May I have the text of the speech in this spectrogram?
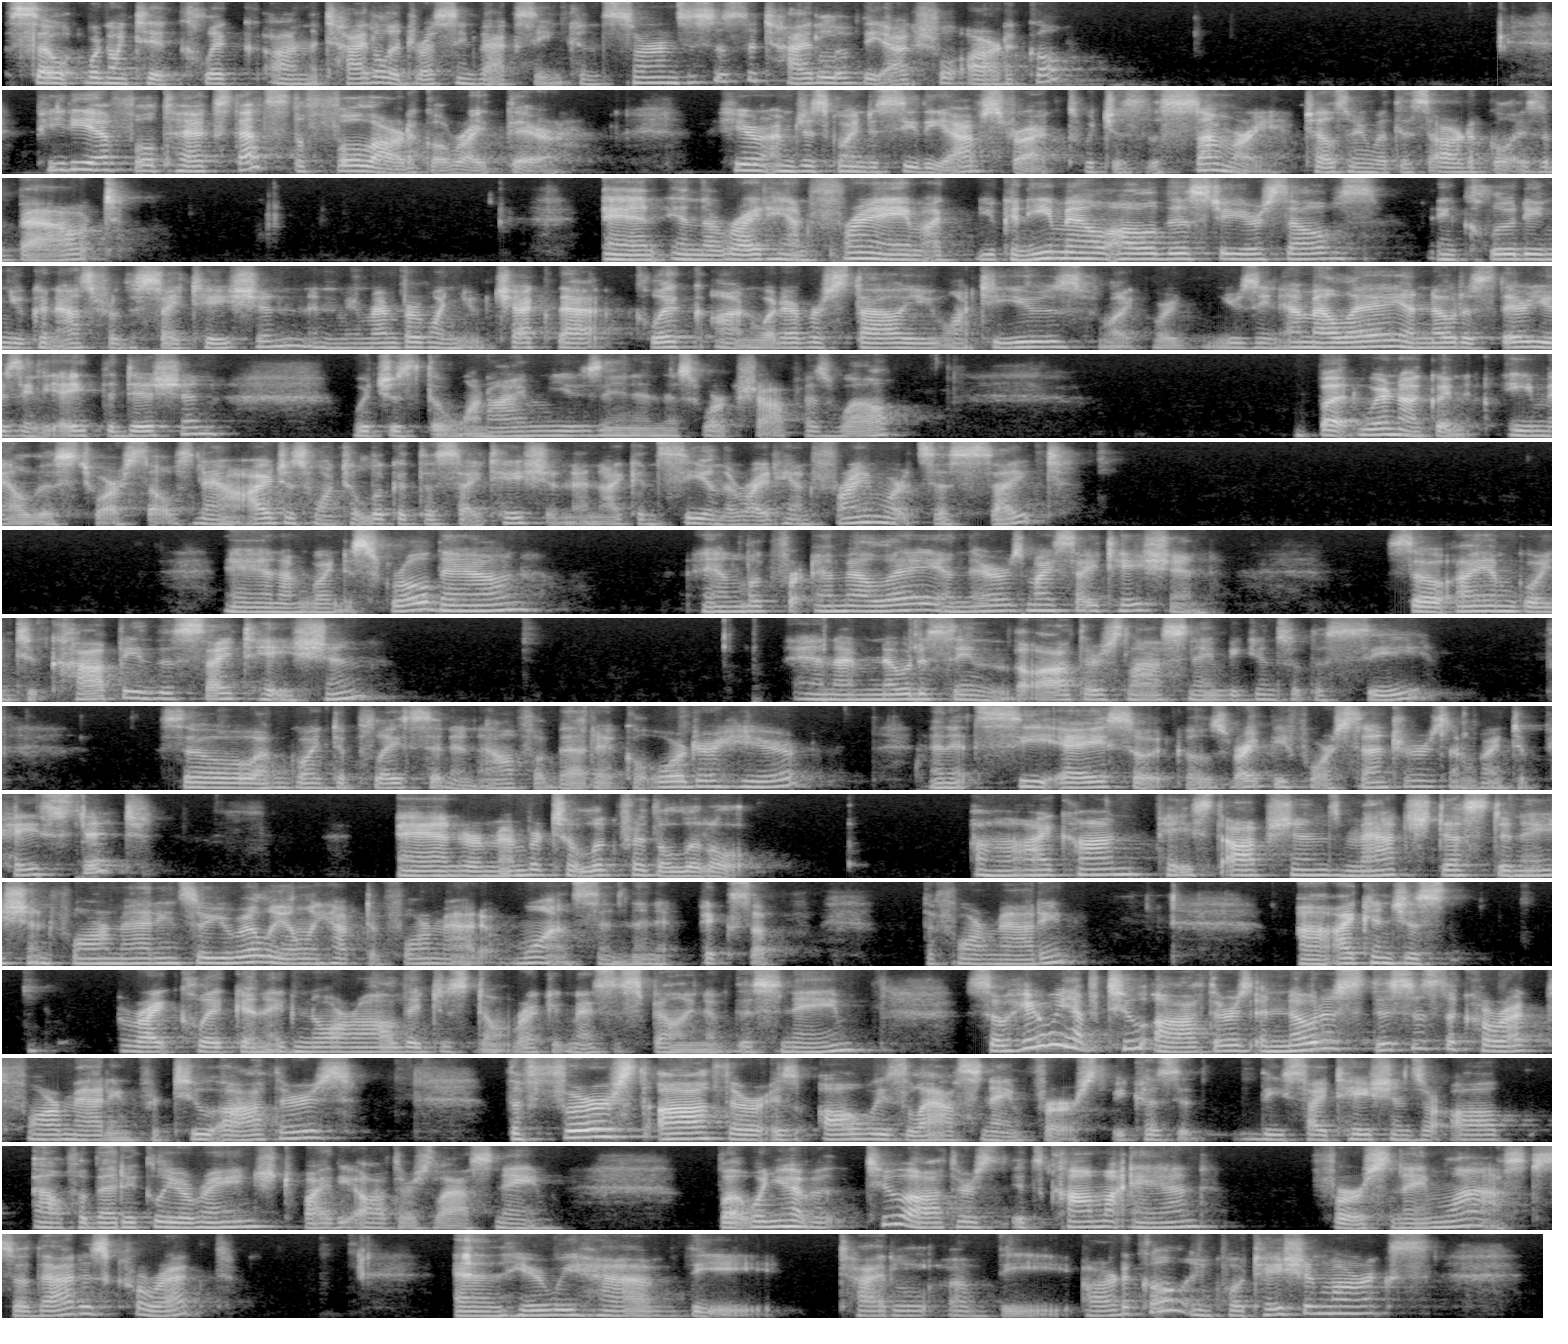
So we're going to click on the title addressing vaccine concerns. This is the title of the actual article. PDF full text, that's the full article right there. Here I'm just going to see the abstract, which is the summary, tells me what this article is about. And in the right-hand frame, I, you can email all of this to yourselves, including you can ask for the citation. And remember when you check that, click on whatever style you want to use, like we're using MLA and notice they're using the eighth edition, which is the one I'm using in this workshop as well. But we're not going to email this to ourselves now. I just want to look at the citation and I can see in the right-hand frame where it says cite And I'm going to scroll down and look for MLA and there's my citation. So I am going to copy the citation. And I'm noticing the author's last name begins with a C. So I'm going to place it in alphabetical order here. And it's CA, so it goes right before centers. I'm going to paste it. And remember to look for the little uh, icon, paste options, match destination formatting. So you really only have to format it once and then it picks up the formatting. Uh, I can just right click and ignore all. They just don't recognize the spelling of this name. So here we have two authors and notice this is the correct formatting for two authors. The first author is always last name first because it, the citations are all alphabetically arranged by the author's last name. But when you have two authors, it's comma and first name last. So that is correct. And here we have the title of the article in quotation marks.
